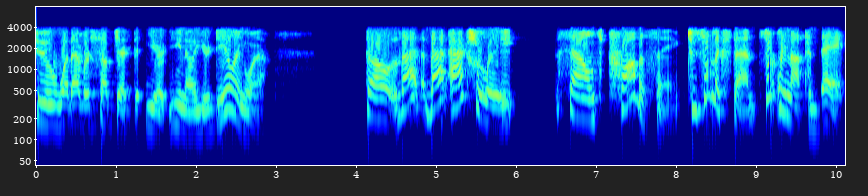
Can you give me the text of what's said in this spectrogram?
to whatever subject you're you know you're dealing with. So that that actually sounds promising to some extent. Certainly not today,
